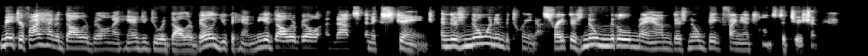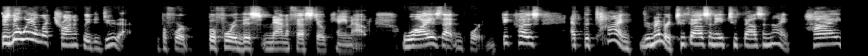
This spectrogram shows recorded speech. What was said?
Major, if I had a dollar bill and I handed you a dollar bill, you could hand me a dollar bill, and that's an exchange. And there's no one in between us, right? There's no middleman, there's no big financial institution. There's no way electronically to do that before before this manifesto came out. Why is that important? Because at the time, remember 2008, 2009, high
